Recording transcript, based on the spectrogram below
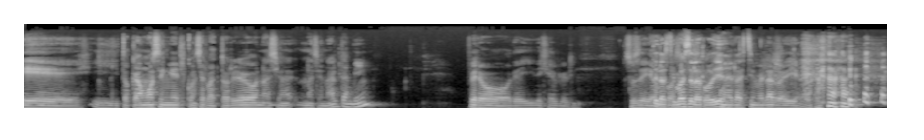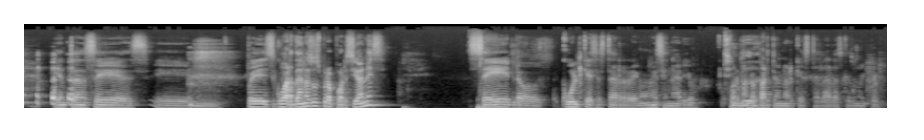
Eh, y tocamos en el Conservatorio Nacio- Nacional también. Pero de ahí dejé el violín. Sucedieron Te lastimaste cosas. la rodilla. Me lastimé la rodilla. Entonces, eh, pues guardando sus proporciones, sé lo cool que es estar en un escenario Sin formando duda. parte de una orquesta. La verdad es que es muy cool.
